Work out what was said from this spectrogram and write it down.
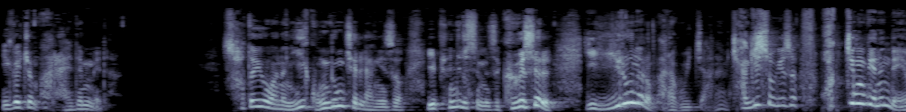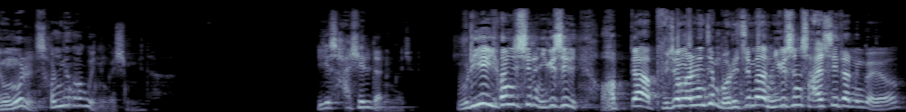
이걸 좀 알아야 됩니다. 사도 요한은 이 공동체를 향해서 이 편지를 쓰면서 그것을 이 이론으로 말하고 있지 않아요. 자기 속에서 확증되는 내용을 설명하고 있는 것입니다. 이게 사실이라는 거죠. 우리의 현실은 이것이 없다, 부정하는지 모르지만 이것은 사실이라는 거예요.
